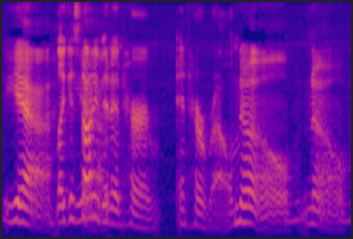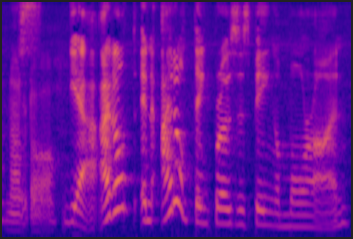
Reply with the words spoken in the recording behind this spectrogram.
yeah. like it's not even in her in her realm. No, no, not at all. Yeah, I don't, and I don't think Rose is being a moron.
